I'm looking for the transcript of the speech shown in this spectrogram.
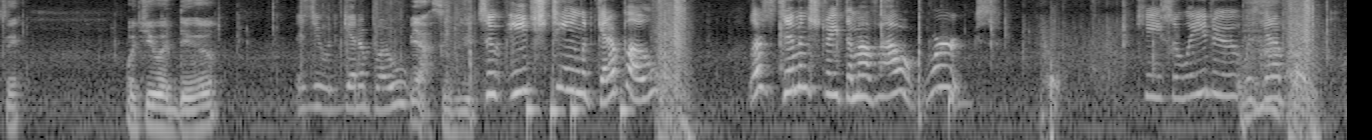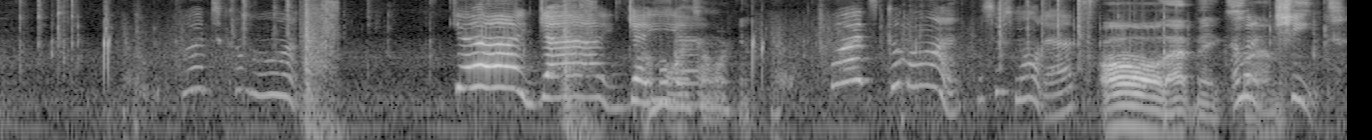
See? What you would do. Is you would get a boat. Yeah, see you So each team would get a boat. Let's demonstrate them of how it works. Okay, so what you do is get a boat. What? Come on. Yeah, yeah, yeah, I don't know why it's not working. What? Come on. It's too small, Dad. Oh, that makes I'm gonna sense. cheat.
